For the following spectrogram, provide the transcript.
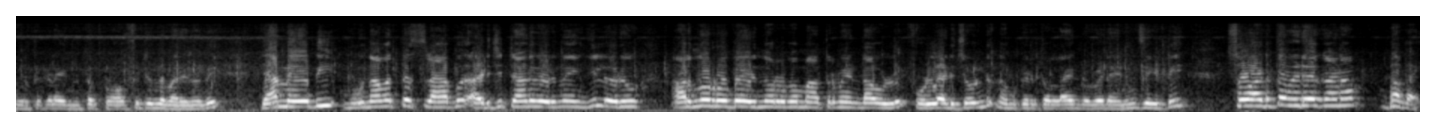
സുഹൃത്തുക്കളെ ഇന്നത്തെ പ്രോഫിറ്റ് എന്ന് പറയുന്നത്. ഞാൻ മേ ബി മൂന്നാമത്തെ സ്ലാബ് അടിച്ചിട്ടാണ് വരുന്നതെങ്കിൽ ഒരു അറുന്നൂറ് രൂപ എഴുന്നൂറ് രൂപ മാത്രമേ ഉണ്ടാവുള്ളൂ. ഫുൾ അടിച്ചുകൊണ്ട് നമുക്കൊരു തൊള്ളായിരം രൂപയുടെ എണിങ്സ് കിട്ടി. സോ അടുത്ത വീഡിയോ കാണാം. ബൈ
